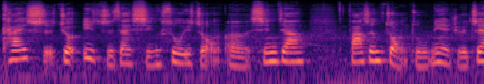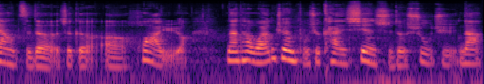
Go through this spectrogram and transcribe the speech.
开始就一直在形塑一种呃新疆发生种族灭绝这样子的这个呃话语哦，那他完全不去看现实的数据。那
